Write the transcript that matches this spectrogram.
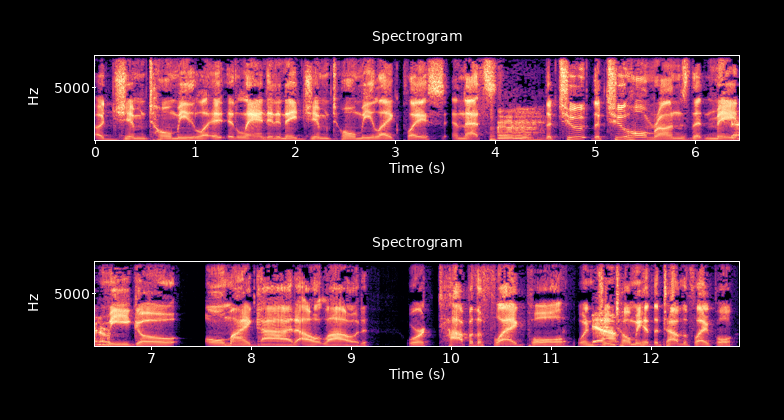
a Jim Thome. It, landed in a Jim Thome like place, and that's mm-hmm. the two the two home runs that made me go, "Oh my god!" out loud. Were top of the flagpole when yeah. Jim Thome hit the top of the flagpole,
